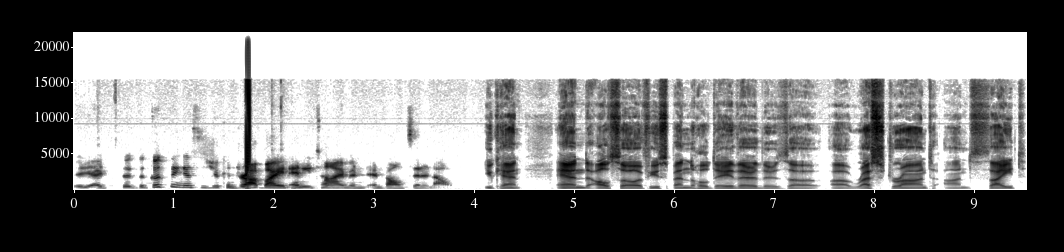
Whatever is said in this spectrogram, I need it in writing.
The, the good thing is, is you can drop by at any time and, and bounce in and out. You can. And also, if you spend the whole day there, there's a, a restaurant on site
